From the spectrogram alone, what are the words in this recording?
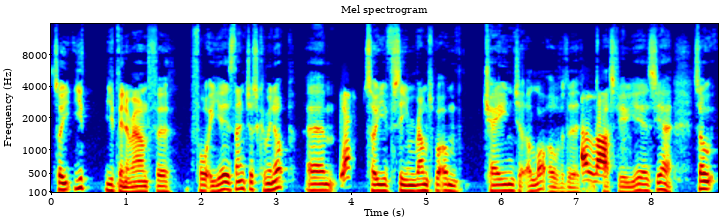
So you've you've been around for forty years, then, just coming up. Um, Yes. So you've seen Ramsbottom change a lot over the lot. past few years, yeah. So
